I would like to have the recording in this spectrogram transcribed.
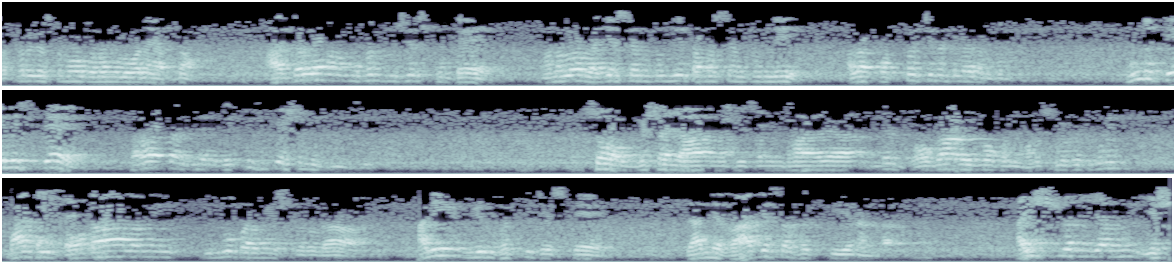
సత్వరగస్తమో గుణములు అనే అర్థం. ఆ అర్థంలో మనం ముఖం చూసేసుకుంటే మనలో రజస్సు ఉంటుంది తమస్సు ఉంటుంది అలా కొత్త వచ్చినట్టుగా ఉంటుంది ముందు తెలిస్తే తర్వాత రెక్టిఫికేషన్ గురించి సో విషయానికి సంధాయ అంటే భోగాలు కొన్ని మనసులో పెట్టుకుని మాకు ఈ భోగాలని ఇవ్వు పరమేశ్వరుడా అని మీరు భక్తి చేస్తే దాన్ని రాజస భక్తి అని అంటారు. ఐశ్వర్యం యశ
